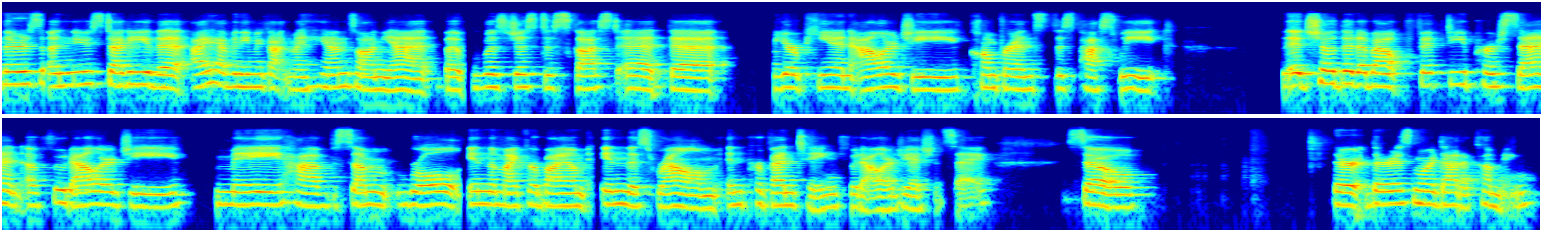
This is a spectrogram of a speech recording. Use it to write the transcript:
There's a new study that I haven't even gotten my hands on yet, but was just discussed at the European Allergy Conference this past week. It showed that about 50% of food allergy may have some role in the microbiome in this realm in preventing food allergy, I should say. So there, there is more data coming.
